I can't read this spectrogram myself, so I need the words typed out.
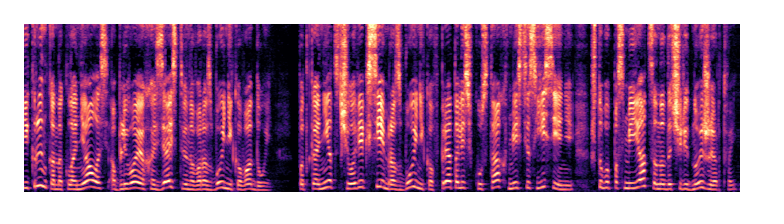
и крынка наклонялась, обливая хозяйственного разбойника водой. Под конец человек семь разбойников прятались в кустах вместе с Есеней, чтобы посмеяться над очередной жертвой.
